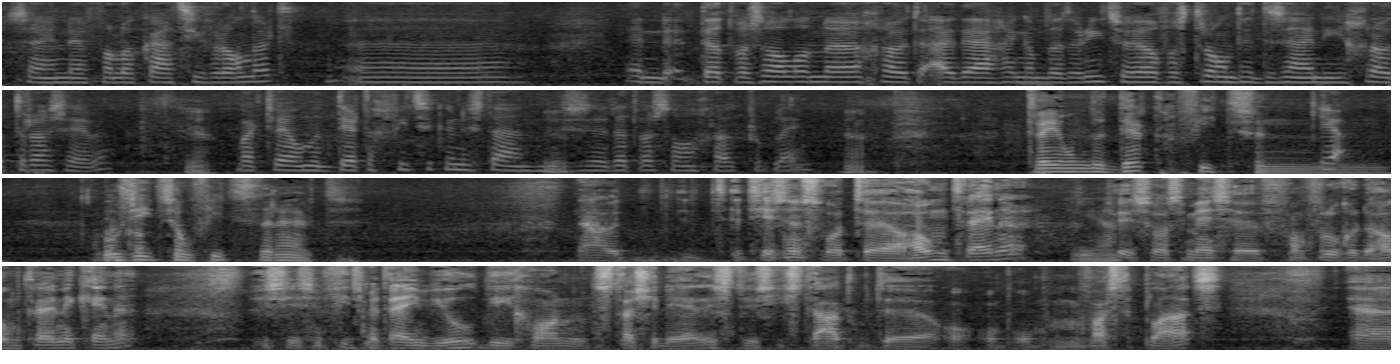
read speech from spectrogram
We zijn eh, van locatie veranderd. En dat was al een eh, grote uitdaging, omdat er niet zo heel veel strand in te zijn die een groot terras hebben. Ja. Waar 230 fietsen kunnen staan. Ja. Dus eh, dat was al een groot probleem. Ja. 230 fietsen. Ja. Hoe ziet zo'n fiets eruit? Nou, het, het- is een soort eh, home trainer. Ja. Dus zoals mensen van vroeger de home trainer kennen. Dus het is een fiets met één wiel die gewoon stationair is. Dus die staat op, de, op, op een vaste plaats. Eh,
